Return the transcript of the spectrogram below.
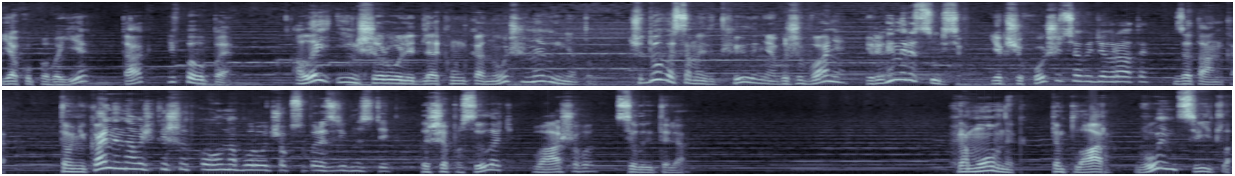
як у ПВЕ, так і в ПВП. Але й інші ролі для клинка ночі не виняток. Чудове самовідхилення, виживання і реген ресурсів, якщо хочеться відіграти за танка. Та унікальні навички швидкого набору очок суперздібності лише посилять вашого цілителя. Храмовник, темплар, воїн світла,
